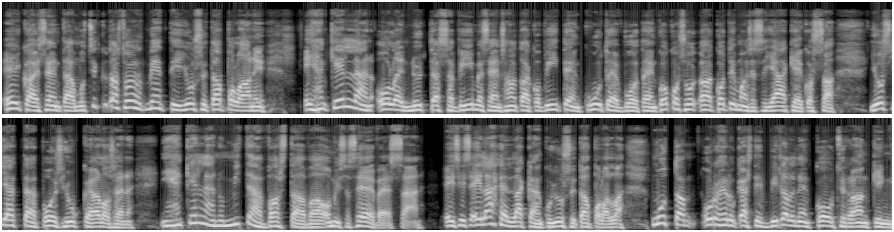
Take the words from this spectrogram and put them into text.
Ei kai sentään, mutta sitten kun taas toisaalta miettii Jussi Tapolaa, niin eihän kellään ole nyt tässä viimeiseen, sanotaanko viiteen, kuuteen vuoteen koko su- äh, kotimaisessa jääkiekossa, jos jättää pois Jukka Jalosen, niin eihän kellään ole mitään vastaavaa omissa CVssään. Ei siis ei lähelläkään kuin Jussi Tapolalla, mutta urheilukästi virallinen coach ranking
